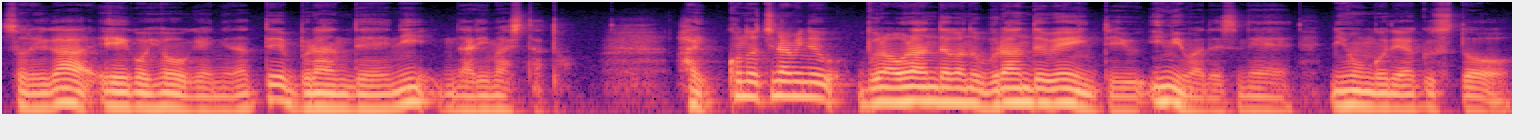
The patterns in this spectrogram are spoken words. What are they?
それが英語表現になってブランデーになりましたと。はい、このちなみにブラオランダ語のブランデウェインっていう意味はですね日本語で訳すと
